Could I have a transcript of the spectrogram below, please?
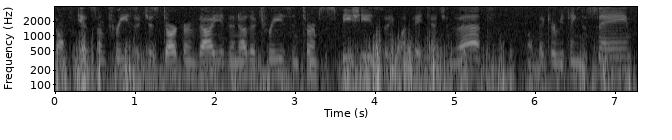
Don't forget some trees are just darker in value than other trees in terms of species, so you want to pay attention to that. Don't make everything the same.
